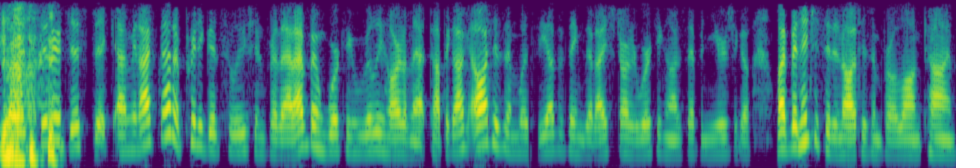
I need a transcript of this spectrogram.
Yeah. it's synergistic. I mean, I've got a pretty good solution for that. I've been working really hard on that topic. Autism was the other thing that I started working on seven years ago. Well, I've been interested in autism for a long time,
